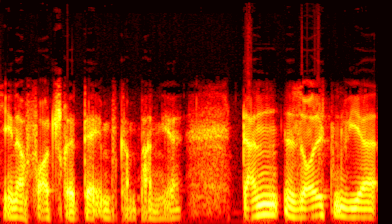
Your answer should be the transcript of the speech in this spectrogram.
je nach Fortschritt der Impfkampagne, dann sollten wir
